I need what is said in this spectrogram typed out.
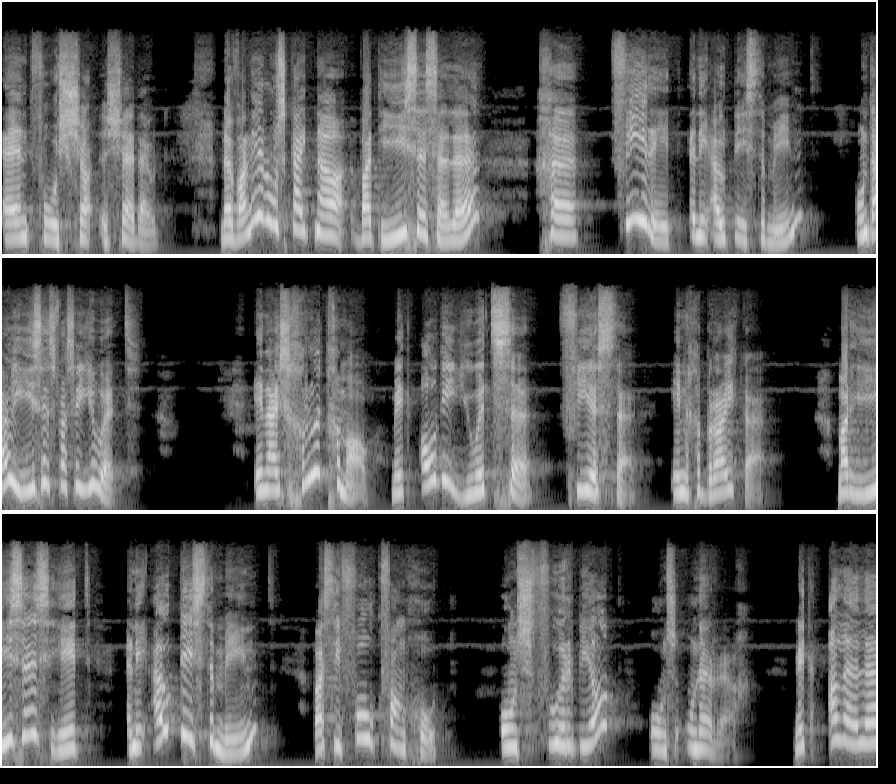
and foreshadowed. Nou wanneer ons kyk na wat Jesus hulle gevier het in die Ou Testament, onthou Jesus was 'n Jood. En hy's groot gemaak met al die Joodse feeste en gebruike. Maar Jesus het in die Ou Testament was die volk van God ons voorbeeld, ons onderrig met al hulle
